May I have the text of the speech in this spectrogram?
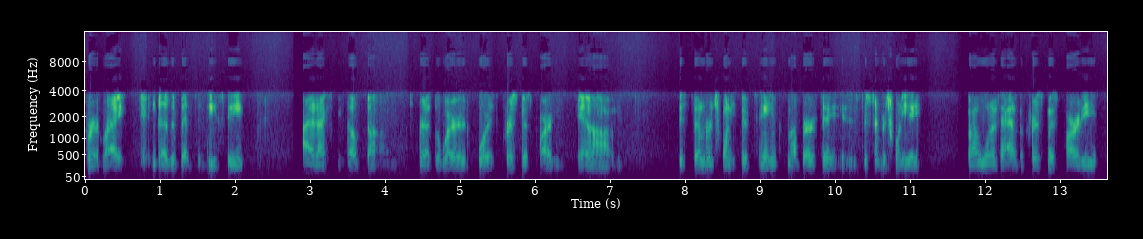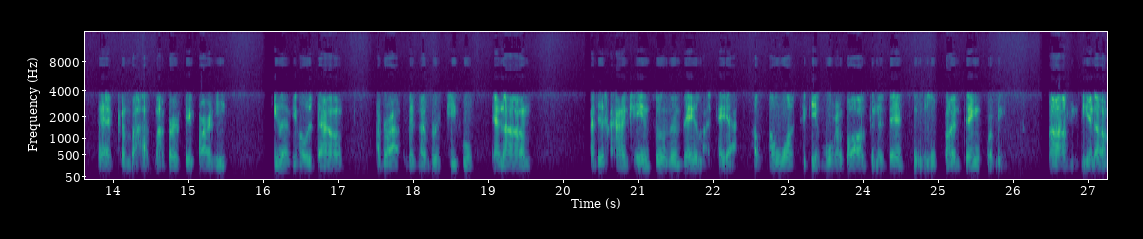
Britt Wright, and he does events in D.C. I had actually helped um, spread the word for his Christmas party in um, December 2015. My birthday is December 28th. So I wanted to have a Christmas party that combined my birthday party. He let me hold it down. I brought a good number of people, and um, I just kind of came to him in May like, hey, I, I want to get more involved in events. It was a fun thing for me um, you know,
